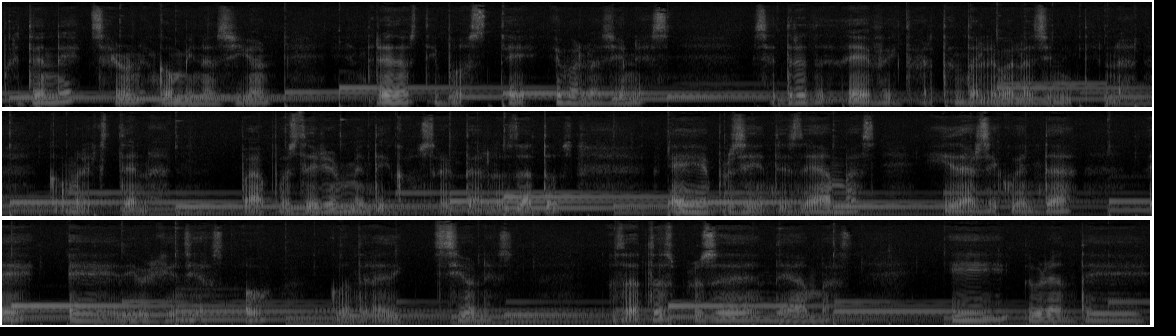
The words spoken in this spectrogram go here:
pretende ser una combinación entre dos tipos de evaluaciones. Se trata de efectuar tanto la evaluación interna como la externa para posteriormente constatar los datos eh, procedentes de ambas y darse cuenta de eh, divergencias o contradicciones. Los datos proceden de ambas y durante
